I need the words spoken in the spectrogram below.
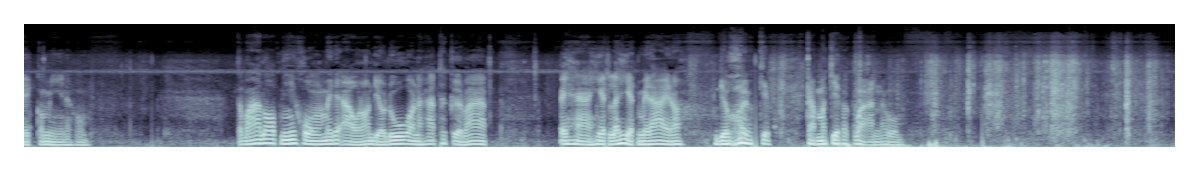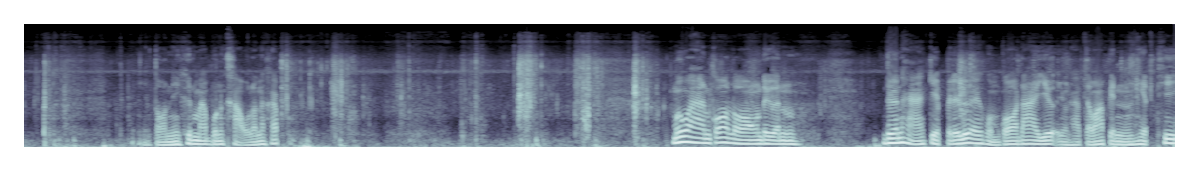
ล็กๆก็มีนะครับผม แต่ว่ารอบนี้คงไม่ได้เอาเนาะเดี๋ยวดูก่อนนะครับถ้าเกิดว่าไปหาเห็ดแล้วเห็ดไม่ได้เนาะเดี๋ยวค่อยเก็บกลับมาเก็บผักหวานนะครับผมตอนนี้ขึ้นมาบนเขาแล้วนะครับ เมื่อวานก็ลองเดินเดินหาเก็บไปเรื่อยๆผมก็ได้เยอะอยู่ครับ แต่ว่าเป็นเห็ดที่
